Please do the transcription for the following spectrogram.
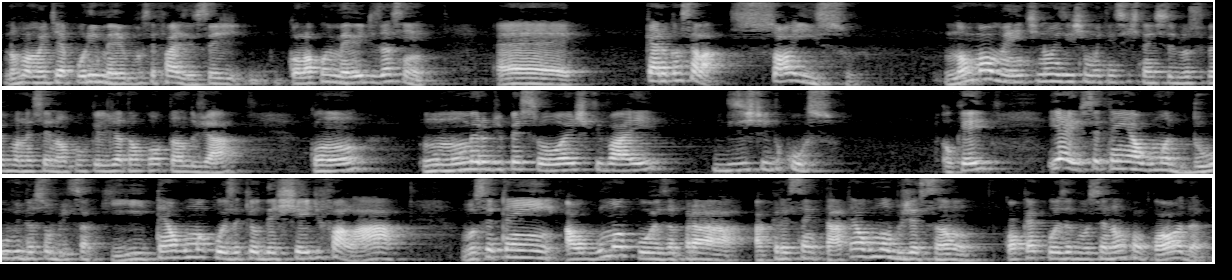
normalmente é por e-mail que você faz isso. Você coloca um e-mail e diz assim, é, quero cancelar. Só isso. Normalmente não existe muita insistência de você permanecer não, porque eles já estão contando já com um número de pessoas que vai desistir do curso. Ok? E aí, você tem alguma dúvida sobre isso aqui? Tem alguma coisa que eu deixei de falar? Você tem alguma coisa para acrescentar? Tem alguma objeção? Qualquer coisa que você não concorda?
